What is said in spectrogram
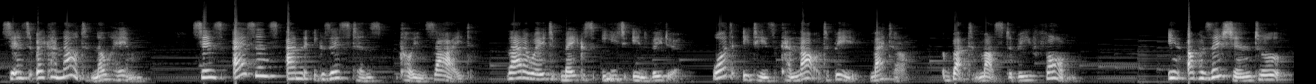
since we cannot know Him. Since essence and existence coincide, that which makes each individual what it is cannot be matter, but must be form. In opposition to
